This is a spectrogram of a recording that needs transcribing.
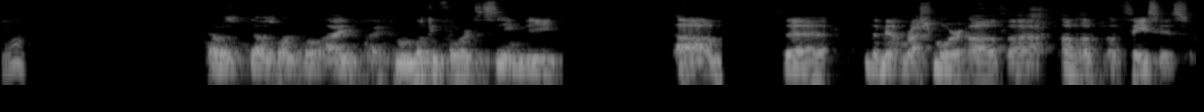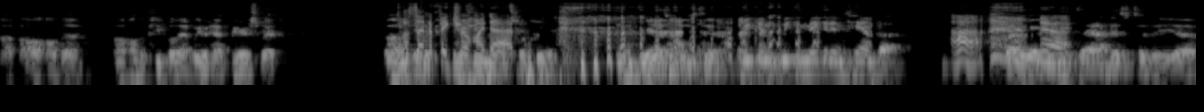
Yeah. That was that was wonderful. I I'm looking forward to seeing the um the the Mount Rushmore of uh of, of, of faces of all, all the all the people that we would have beers with. Um, I'll send in a picture in of my dad. months. Yes, please do. We can we can make it in Canva. ah, By the way, yeah. we need to add this to the uh,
